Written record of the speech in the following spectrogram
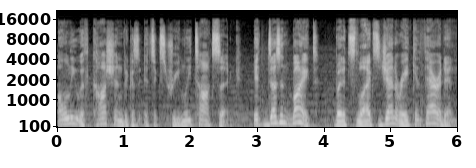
only with caution because it's extremely toxic. It doesn't bite, but its legs generate cantharidin,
